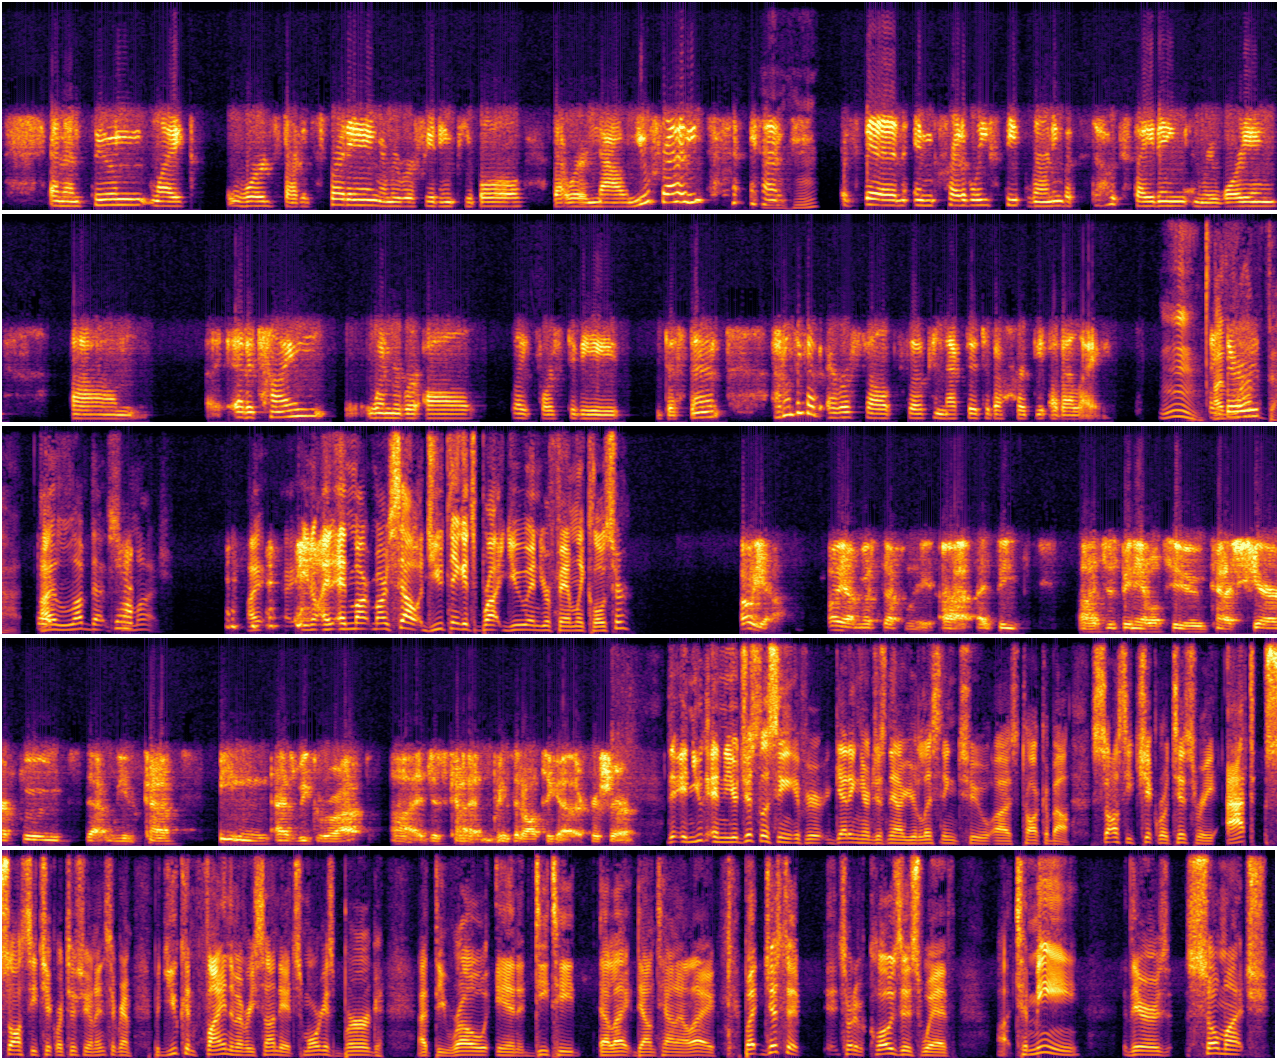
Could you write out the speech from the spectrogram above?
And then soon, like, word started spreading, and we were feeding people that we're now new friends. and Mhm. It's been incredibly steep learning, but so exciting and rewarding. Um, at a time when we were all like forced to be distant, I don't think I've ever felt so connected to the heartbeat of LA. Mm, Like I love is- that. I love that so Yeah. much. I, I- you know, and, and Mar- Marcel, do you think it's brought you and your family closer? Oh yeah, oh yeah, most definitely. Uh, I think uh, just being able to kind of share foods that we've kind of eaten as we grew up, uh, it just kind of brings it all together for sure. And you and you're just listening. If you're getting here just now, you're listening to us talk about Saucy Chick Rotisserie at Saucy Chick Rotisserie on Instagram. But you can find them every Sunday at Smorgasburg at the Row in DT LA, downtown LA. But just to sort of close this with, uh, to me, there's so much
